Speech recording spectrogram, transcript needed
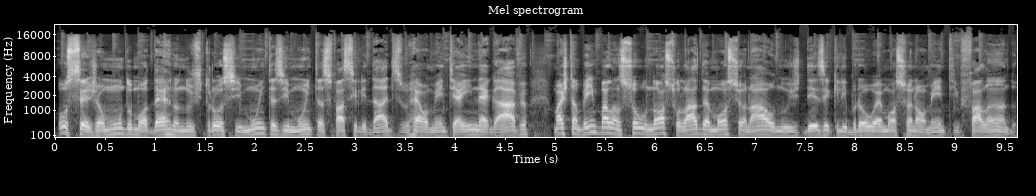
Ou seja, o mundo moderno nos trouxe muitas e muitas facilidades, realmente é inegável, mas também balançou o nosso lado emocional, nos desequilibrou emocionalmente falando.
